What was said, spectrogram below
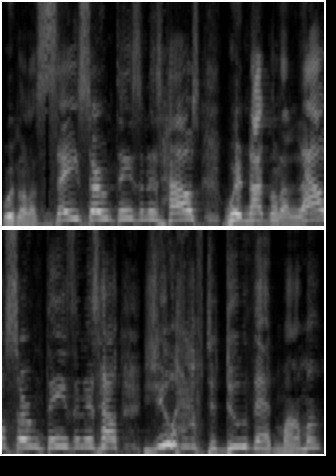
We're going to say certain things in this house. We're not going to allow certain things in this house. You have to do that, mama.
